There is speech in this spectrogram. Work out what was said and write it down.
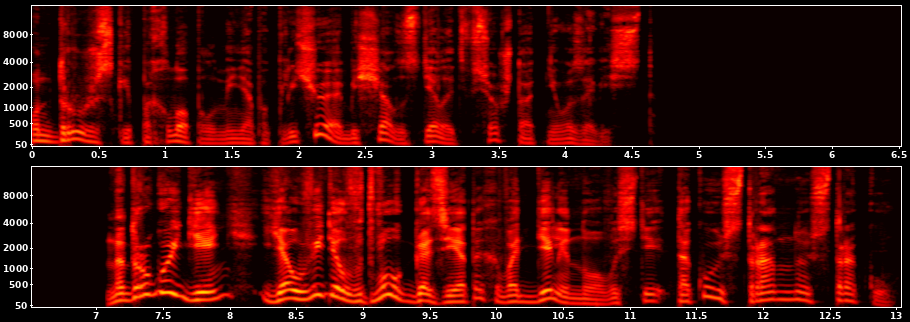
Он дружески похлопал меня по плечу и обещал сделать все, что от него зависит. На другой день я увидел в двух газетах в отделе новости такую странную строку.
